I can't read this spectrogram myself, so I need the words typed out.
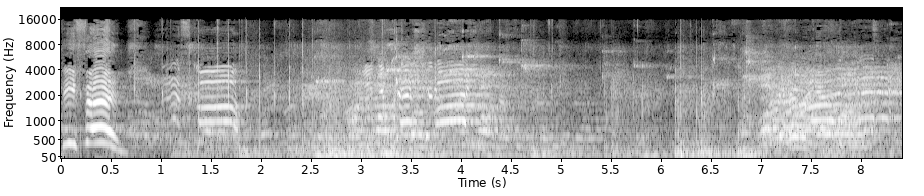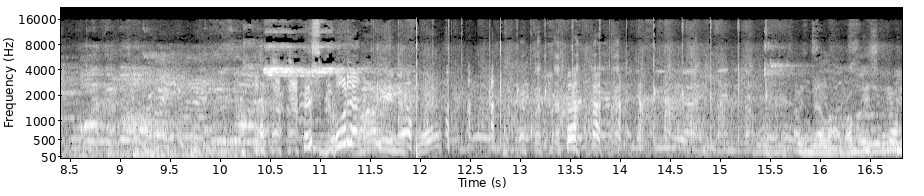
Defense! Let's go! Keep the pressure on! Who's got it? In the flip. That was like rugby scrum.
